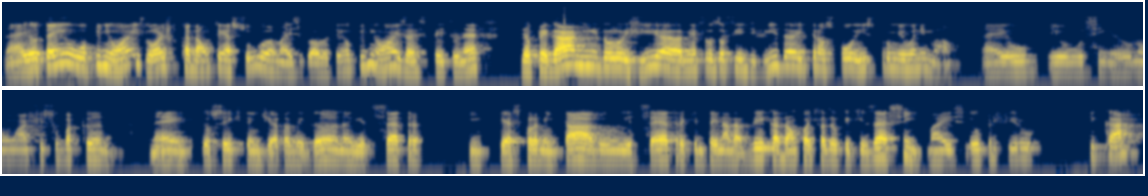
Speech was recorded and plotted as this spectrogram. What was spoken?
Né? Eu tenho opiniões, lógico, cada um tem a sua, mas igual eu tenho opiniões a respeito, né? De eu pegar a minha ideologia, a minha filosofia de vida e transpor isso para o meu animal. Né? Eu, eu, assim, eu não acho isso bacana. Né? Eu sei que tem dieta vegana e etc., que, que é suplementado etc., que não tem nada a ver, cada um pode fazer o que quiser, sim, mas eu prefiro ficar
